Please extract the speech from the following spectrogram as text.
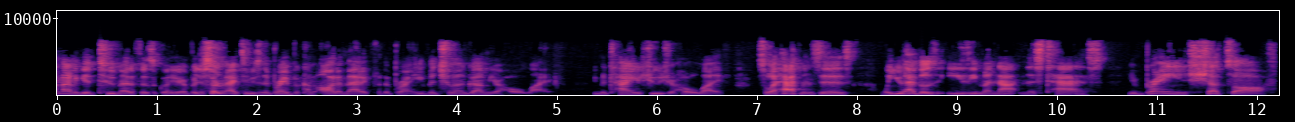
I'm not gonna get too metaphysical here, but just certain activities in the brain become automatic for the brain. You've been chewing gum your whole life. You've been tying your shoes your whole life. So what happens is when you have those easy monotonous tasks, your brain shuts off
